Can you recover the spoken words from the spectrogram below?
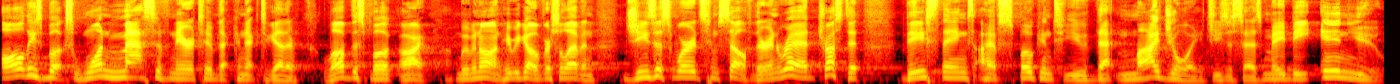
All these books, one massive narrative that connect together. Love this book. All right, moving on. Here we go. Verse 11. Jesus' words himself. They're in red. Trust it. These things I have spoken to you that my joy, Jesus says, may be in you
